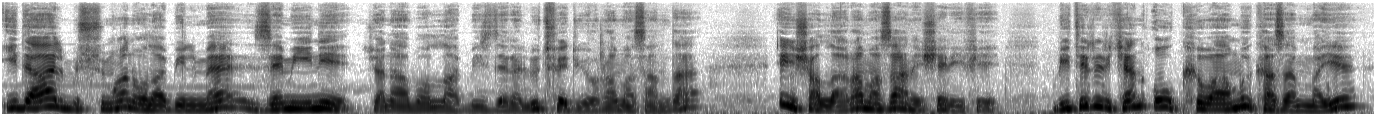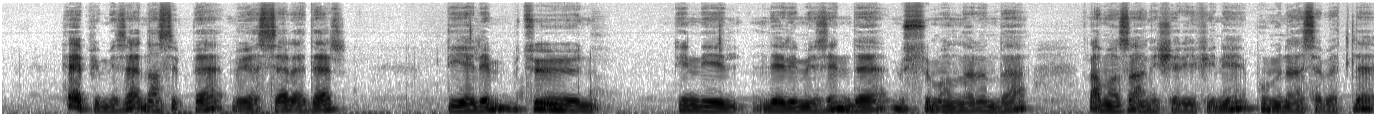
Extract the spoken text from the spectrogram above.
ideal Müslüman olabilme zemini Cenab-ı Allah bizlere lütfediyor Ramazan'da. İnşallah Ramazan-ı Şerif'i bitirirken o kıvamı kazanmayı hepimize nasip ve müyesser eder diyelim. Bütün dinleyicilerimizin de Müslümanların da Ramazan-ı Şerif'ini bu münasebetle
